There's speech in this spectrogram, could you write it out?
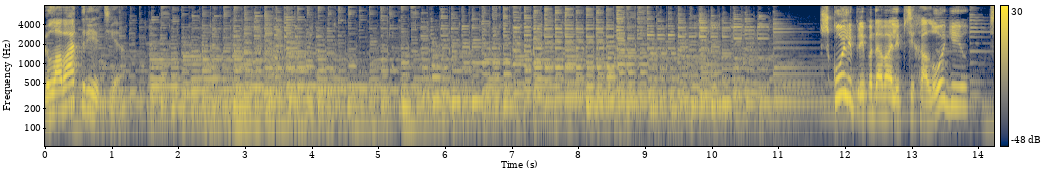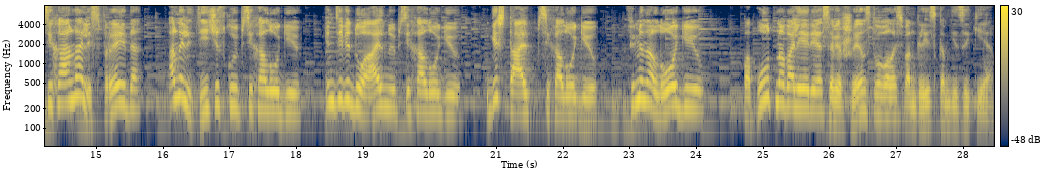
Глава третья В школе преподавали психологию, психоанализ Фрейда, аналитическую психологию, индивидуальную психологию, гештальт-психологию, феминологию. Попутно Валерия совершенствовалась в английском языке.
